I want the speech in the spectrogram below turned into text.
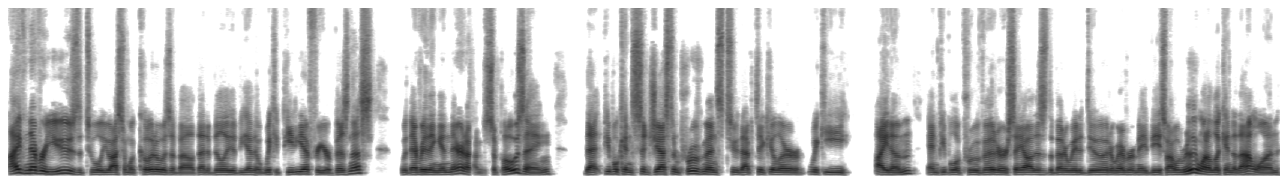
I've never used the tool. You asked them what Coda is about, that ability to be a Wikipedia for your business with everything in there. And I'm supposing that people can suggest improvements to that particular wiki item and people approve it or say, oh, this is the better way to do it or whatever it may be. So I really want to look into that one.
